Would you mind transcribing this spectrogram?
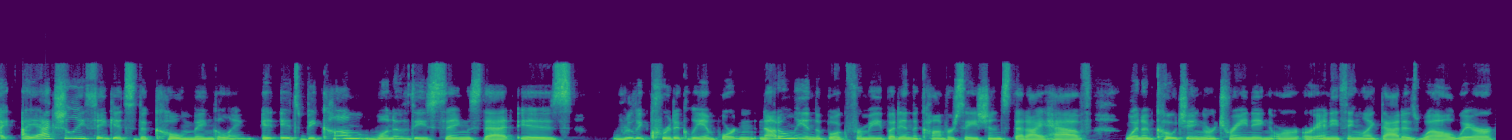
I, I actually think it's the commingling. It, it's become one of these things that is really critically important, not only in the book for me, but in the conversations that I have when I'm coaching or training or, or anything like that as well, where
